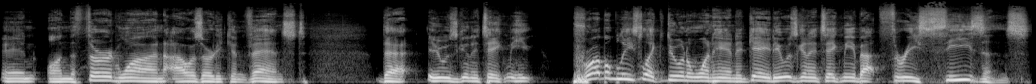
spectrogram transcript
And on the third one, I was already convinced that it was going to take me probably like doing a one handed gate. It was going to take me about three seasons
